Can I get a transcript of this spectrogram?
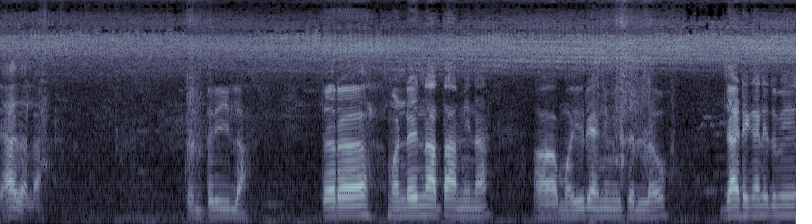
ह्या झाला. कोणतरी इला. तर मंडळींना आता आम्ही ना मयुरी आणि मी चाललो ज्या ठिकाणी तुम्ही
